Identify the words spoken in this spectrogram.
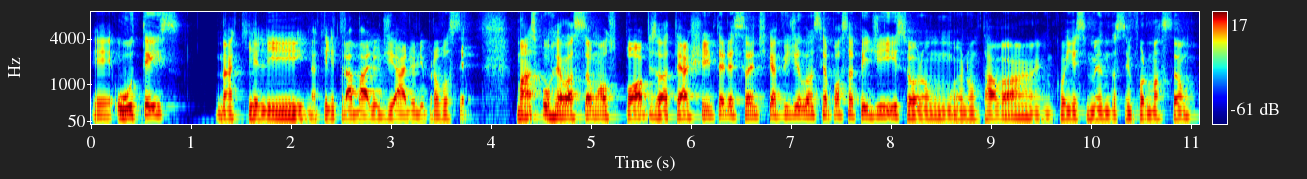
é, úteis naquele, naquele trabalho diário ali para você. Mas com relação aos POPs, eu até achei interessante que a vigilância possa pedir isso. Eu não, eu não tava em conhecimento dessa informação.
